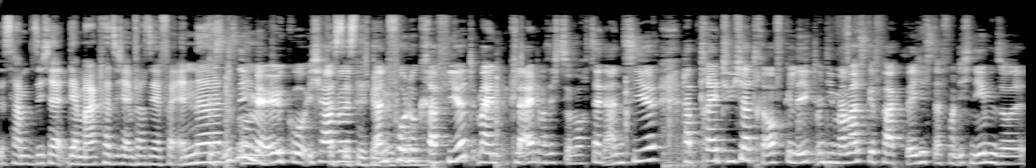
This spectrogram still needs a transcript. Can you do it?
es haben sich, der Markt hat sich einfach sehr verändert. Das ist nicht mehr öko. Ich habe dann öko. fotografiert, mein Kleid, was ich zur Hochzeit anziehe, habe drei Tücher draufgelegt und die Mamas gefragt, welches davon ich nehmen soll.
